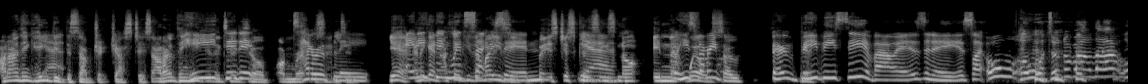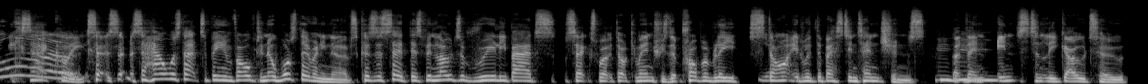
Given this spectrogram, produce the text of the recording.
I don't think he Yeah. did the subject justice. I don't think he, He did a did good it job on. Terribly. Yeah, and again, I Anything think with he's amazing, in, but it's just because yeah. he's not in that world. very- so Very BBC about it, isn't he? It's like, oh, oh, I don't know about that. Oh. Exactly. So, so, so how was that to be involved in? Or was there any nerves? Because I said, there's been loads of really bad sex work documentaries that probably started with the best intentions, but then Mhm. instantly go to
